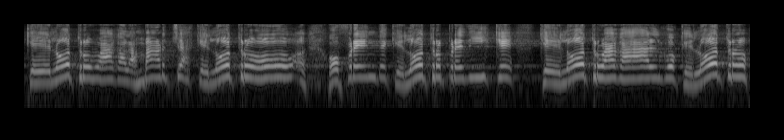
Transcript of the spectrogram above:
que el otro haga las marchas, que el otro ofrende, que el otro predique, que el otro haga algo, que el otro,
